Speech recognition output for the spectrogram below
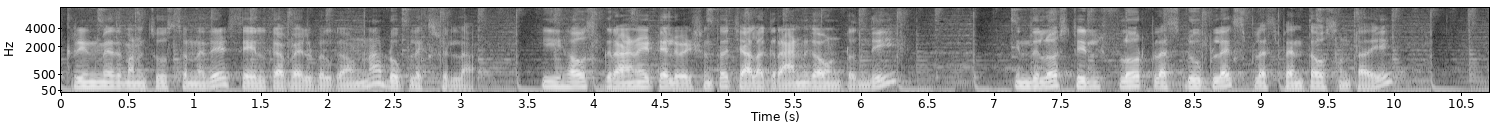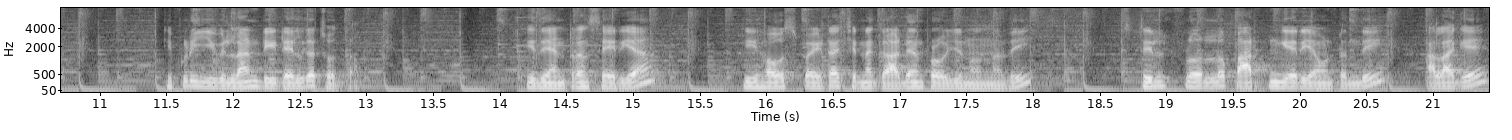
స్క్రీన్ మీద మనం చూస్తున్నది సేల్కి అవైలబుల్గా ఉన్న డూప్లెక్స్ విల్లా. ఈ హౌస్ గ్రానైట్ ఎలివేషన్తో చాలా గ్రాండ్గా ఉంటుంది. ఇందులో stilt floor plus duplex plus penthouse ఉంటాయి. ఇప్పుడు ఈ విల్లాని డీటెయిల్గా చూద్దాం. ఇది ఎంట్రన్స్ ఏరియా. ఈ హౌస్ బయట చిన్న గార్డెన్ ప్రొవిజన్ ఉన్నది. స్టిల్ ఫ్లోర్లో పార్కింగ్ ఏరియా ఉంటుంది. అలాగే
